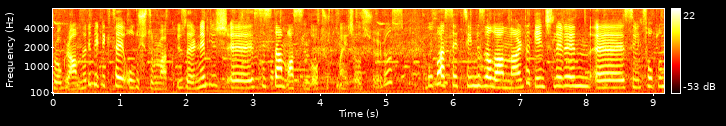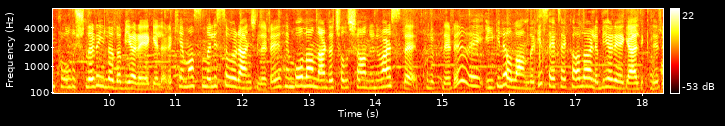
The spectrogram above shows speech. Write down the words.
programları birlikte oluşturmak üzerine bir e, sistem aslında oturtmaya çalışıyoruz. Bu bahsettiğimiz alanlarda gençlerin e, sivil toplum kuruluşlarıyla da bir araya gelerek hem aslında lise öğrencileri hem bu alanlarda çalışan üniversite kulüpleri ve ilgili alandaki STK'larla bir araya geldikleri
